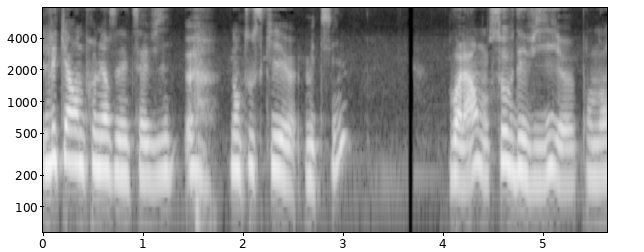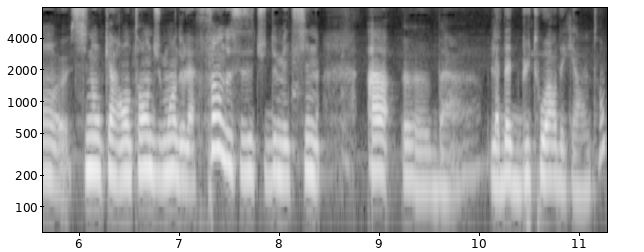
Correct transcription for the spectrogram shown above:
les 40 premières années de sa vie dans tout ce qui est médecine. Voilà, on sauve des vies pendant sinon 40 ans, du moins de la fin de ses études de médecine à bah, la date butoir des 40 ans.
